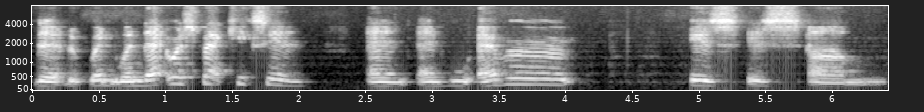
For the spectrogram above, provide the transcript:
the, when when that respect kicks in, and and whoever is is um,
